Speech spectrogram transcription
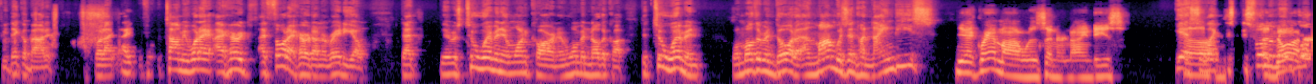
if you think about it. But I, I Tommy, what I, I heard, I thought I heard on the radio that there was two women in one car and a woman in another car. The two women were mother and daughter, and mom was in her nineties. Yeah, grandma was in her nineties. Yeah, so uh, like this, this woman made it,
